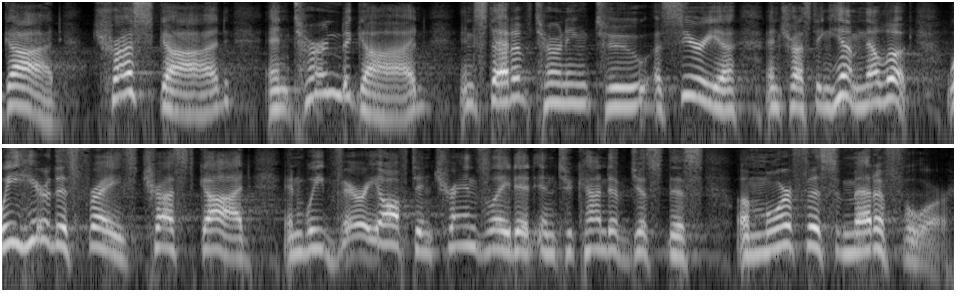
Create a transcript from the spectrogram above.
God. Trust God and turn to God instead of turning to Assyria and trusting Him. Now, look, we hear this phrase, trust God, and we very often translate it into kind of just this amorphous metaphor.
